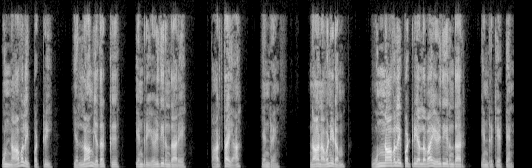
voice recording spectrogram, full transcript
உன் நாவலைப் பற்றி எல்லாம் எதற்கு? என்று எழுதியிருந்தாரே. பார்த்தாயா? என்றேன். நான் அவனிடம் உன் நாவலைப் பற்றி அல்லவா எழுதியிருந்தார்? என்று கேட்டேன்.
